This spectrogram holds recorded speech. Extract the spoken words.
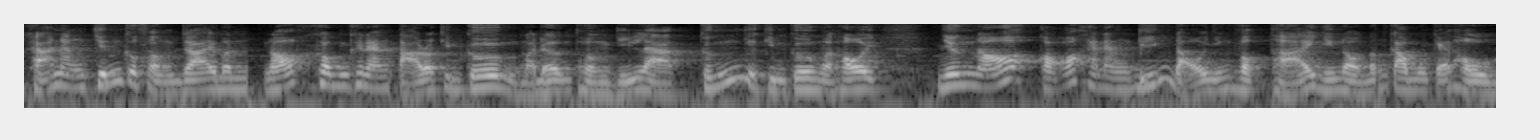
Khả năng chính của phần Diamond, nó không khả năng tạo ra kim cương, mà đơn thuần chỉ là cứng như kim cương mà thôi. Nhưng nó có khả năng biến đổi những vật thể, những đòn tấn công của kẻ thù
